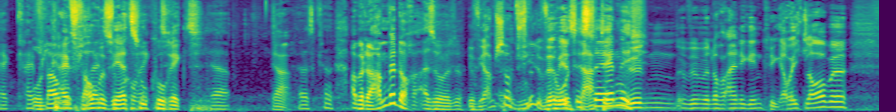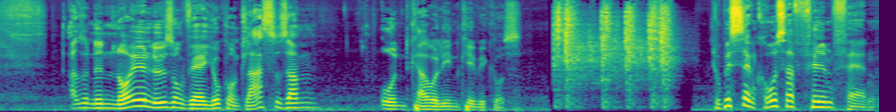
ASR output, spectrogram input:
Herr Kai und Kai Pflaume wäre zu korrekt. Ja. Ja. Kann, aber da haben wir doch, also. Ja, wir haben schon viele. Wenn wir jetzt nachdenken ja würden, würden wir noch einige hinkriegen. Aber ich glaube, also eine neue Lösung wäre Joko und Klaas zusammen und Caroline Kebikus. Du bist ja ein großer Filmfan.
